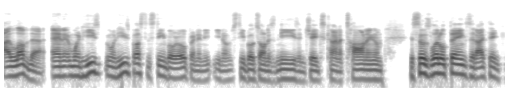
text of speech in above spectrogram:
I love that. And, and when he's when he's busting Steamboat open, and he, you know Steamboat's on his knees, and Jake's kind of taunting him. It's those little things that I think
